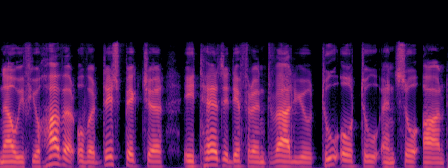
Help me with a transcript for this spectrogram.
now if you hover over this picture, it has a different value, 202 and so on,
